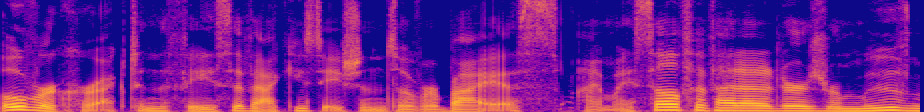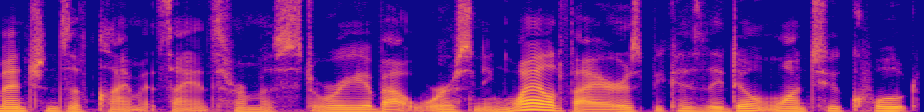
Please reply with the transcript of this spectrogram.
overcorrect in the face of accusations over bias. I myself have had editors remove mentions of climate science from a story about worsening wildfires because they don't want to, quote,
